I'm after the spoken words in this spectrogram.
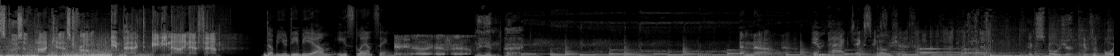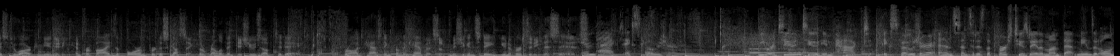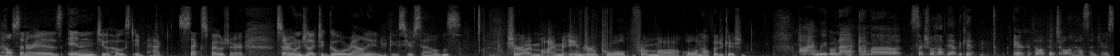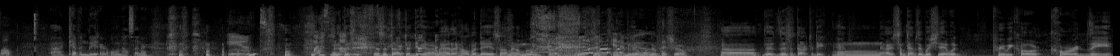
exclusive podcast from Impact 89 FM. WDBM East Lansing. 89 FM. The Impact. And now, Impact Exposure. Exposure gives a voice to our community and provides a forum for discussing the relevant issues of today. Broadcasting from the campus of Michigan State University, this is Impact Exposure. You are tuned to Impact Exposure, and since it is the first Tuesday of the month, that means that Olin Health Center is in to host Impact Sexposure. So, everyone, would you like to go around and introduce yourselves? Sure, I'm I'm Andrew Poole from uh, Olin Health Education. I'm Rebo Net. I'm a sexual health advocate. Erica Filipich, Olin Health Center as well. Uh, Kevin Bader, Olin Health Center. And last but not least, This is Dr. Dion. I had a hell of a day, so I'm in a mood. So this In might a be a wonderful show. Uh, th- this is Dr. D, and I, sometimes I wish they would pre-record the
